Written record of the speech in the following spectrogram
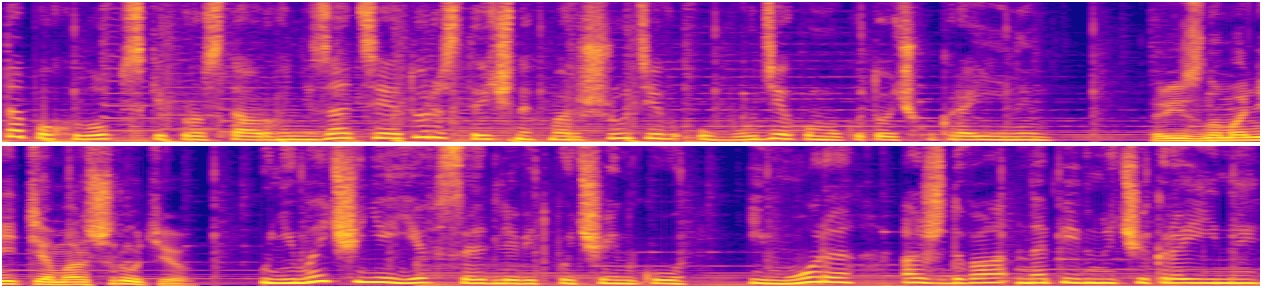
та по-хлопськи проста організація туристичних маршрутів у будь-якому куточку країни. Різноманіття маршрутів. У Німеччині є все для відпочинку: і море аж два на півночі країни,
